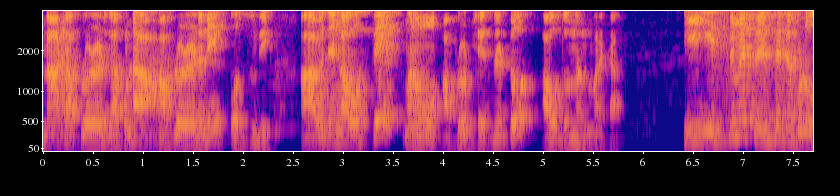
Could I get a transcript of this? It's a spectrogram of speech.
నాట్ అప్లోడెడ్ కాకుండా అప్లోడెడ్ అని వస్తుంది. ఆ విధంగా వస్తే మనం అప్లోడ్ చేసినట్టు అవుతుందన్నమాట. ఈ ఎస్టిమేషన్ వేసేటప్పుడు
